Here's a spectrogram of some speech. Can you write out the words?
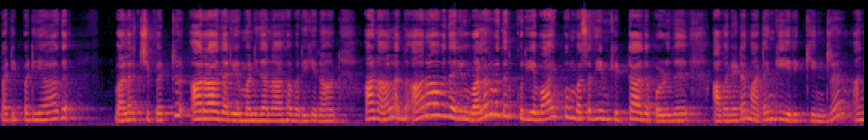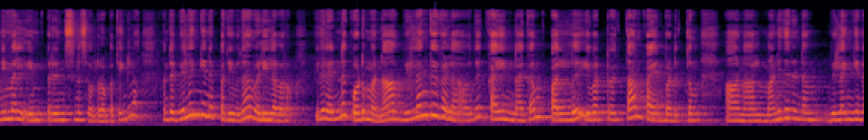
படிப்படியாக வளர்ச்சி பெற்று ஆறாவது அறிவு மனிதனாக வருகிறான். ஆனால் அந்த ஆறாவது அறிவு வளர்வதற்குரிய வாய்ப்பும் வசதியும் கிட்டாத பொழுது அவனிடம் அடங்கி இருக்கின்ற அனிமல் இம்ப்ரின்ஸ்னு சொல்கிறோம் பார்த்தீங்களா? அந்த விலங்கின பதிவு தான் வெளியில் வரும். இதில் என்ன கொடுமைன்னா விலங்குகளாவது கை நகம் பல்லு இவற்றைத்தான் பயன்படுத்தும். ஆனால் மனிதனிடம் விலங்கின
